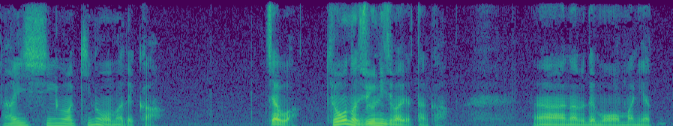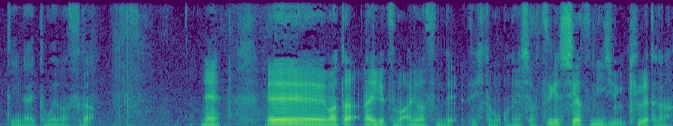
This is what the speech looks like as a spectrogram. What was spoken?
配信は昨日までか。じゃあわ。今日の12時までやったんか。あーなのでもう間に合っていないと思いますが。ね。えー、また来月もありますんで、ぜひともお願いします。次は4月29やったかな。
